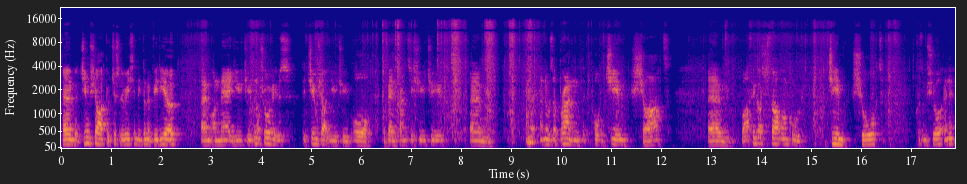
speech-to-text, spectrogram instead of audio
um, but Gymshark have just recently done a video um, on their YouTube. I'm not sure if it was the Gymshark YouTube or the Ben Francis YouTube. Um, and there was a brand that put Jim Short. Um, but I think I should start one called Jim Short because I'm short in it.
